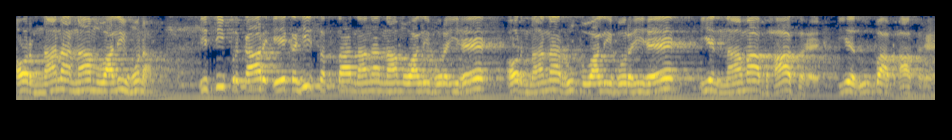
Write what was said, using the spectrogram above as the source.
और नाना नाम वाली होना। इसी प्रकार एक ही सत्ता नाना नाम वाली हो रही है और नाना रूप वाली हो रही है। ये नामाभास है, ये रूपाभास है।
